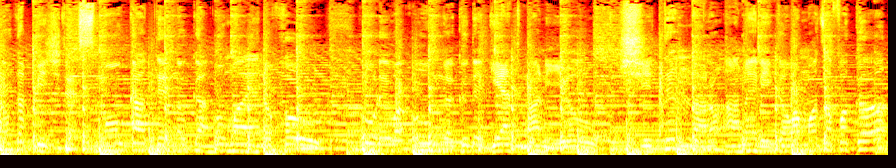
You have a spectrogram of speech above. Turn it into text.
のがビジネス。儲かってんのかお前の方。俺は音楽で Get money よ。知ってんだろアメリカはマザファカ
